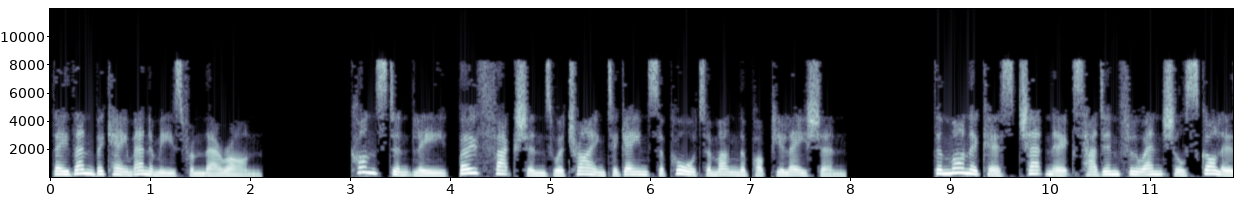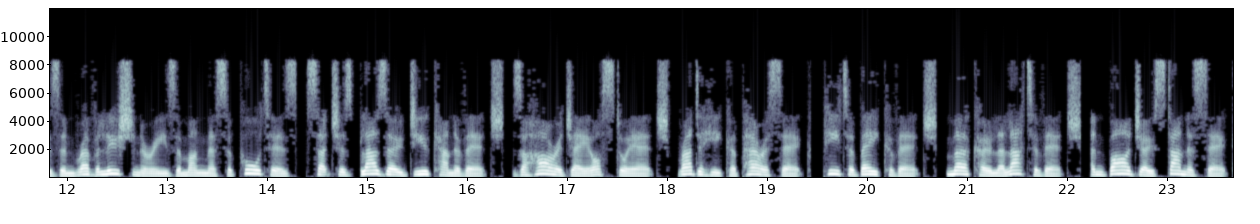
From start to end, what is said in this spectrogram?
they then became enemies from there on. Constantly, both factions were trying to gain support among the population. The monarchist Chetniks had influential scholars and revolutionaries among their supporters, such as Blazo Đukanović, Zaharije Ostojić, Radojica Perisic, Peter Bajković, Mirko Lalatović, and Bajo Stanisic,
